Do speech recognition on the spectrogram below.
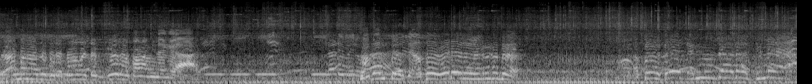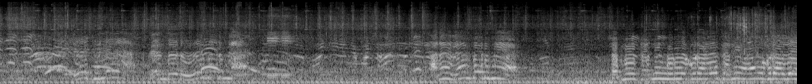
ராமநாதபுரம் மாவட்டம் கீழபாங்க முன்னாடி முதல் பேர் அப்போ ஓடி இருக்குது அப்போ டே தண்ணி விட்டாடா சின்ன. டே சின்ன. வேண்டாடு வேண்டோடுங்க அண்ணா வேண்டாடுமே தண்ணி தண்ணி கொடுக்க கூடாது தண்ணி வாங்க கூடாது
